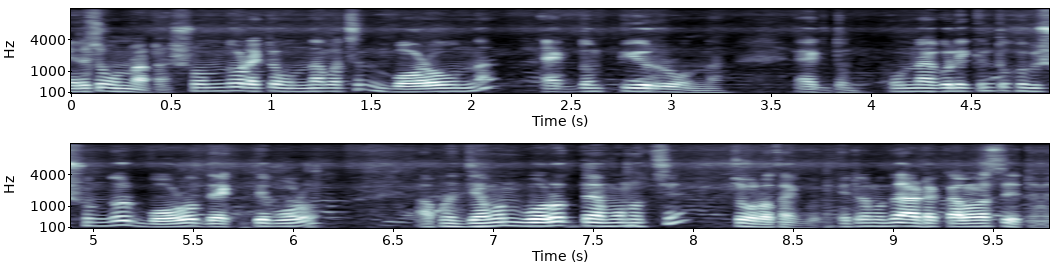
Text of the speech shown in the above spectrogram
এটা হচ্ছে উন্নাটা। সুন্দর একটা উন্না পাচ্ছেন, বড় উন্না, একদম পিওর উন্না, একদম। উন্নাগুলি কিন্তু খুবই সুন্দর, বড়, দেখতে বড়। আপনার যেমন বড়, তেমন হচ্ছে চওড়া থাকবে। এটার মধ্যে আরেকটা কালার আছে এটা।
